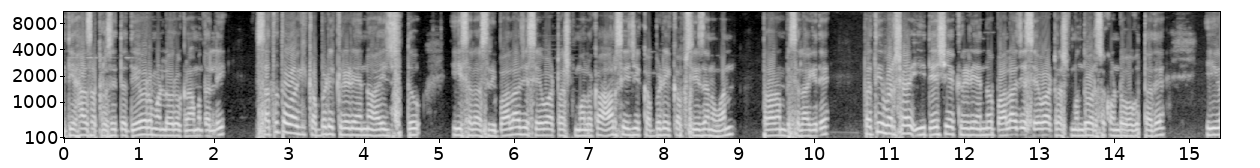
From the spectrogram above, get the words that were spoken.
ಇತಿಹಾಸ ಪ್ರಸಿದ್ಧ ದೇವರಮಳ್ಳೂರು ಗ್ರಾಮದಲ್ಲಿ ಸತತವಾಗಿ ಕಬಡ್ಡಿ ಕ್ರೀಡೆಯನ್ನು ಆಯೋಜಿಸಿದ್ದು, ಈ ಸಲ ಶ್ರೀ ಬಾಲಾಜಿ ಸೇವಾ ಟ್ರಸ್ಟ್ ಮೂಲಕ R C G kabaddi cup season one ಪ್ರಾರಂಭಿಸಲಾಗಿದೆ. ಪ್ರತಿ ವರ್ಷ ಈ ದೇಶೀಯ ಕ್ರೀಡೆಯನ್ನು ಬಾಲಾಜಿ ಸೇವಾ ಟ್ರಸ್ಟ್ ಮುಂದುವರಿಸಿಕೊಂಡು ಹೋಗುತ್ತದೆ. ಈಗ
